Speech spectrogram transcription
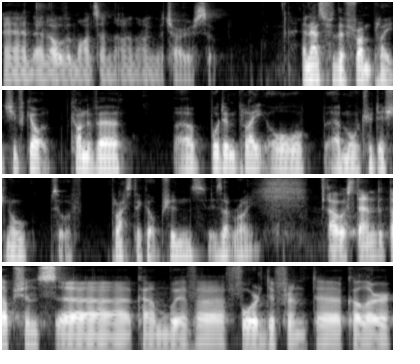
and, and all the mods on, on, on the charger. So. And as for the front plates, you've got kind of a, a wooden plate or a more traditional sort of plastic options. Is that right? Our standard options uh, come with uh, four different uh, color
